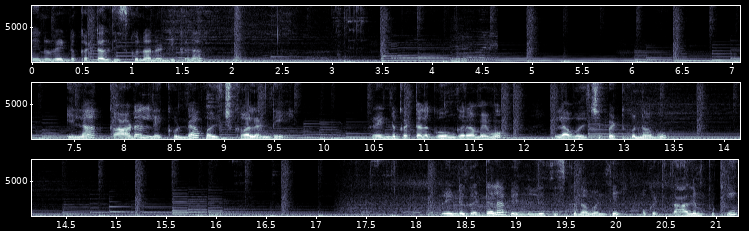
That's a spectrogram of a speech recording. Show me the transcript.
నేను రెండు కట్టలు తీసుకున్నానండి ఇక్కడ. ఇలా కాడలు లేకుండా వలుచుకోవాలండి. రెండు కట్టల గోంగూర మేము ఇలా వలిచి పెట్టుకున్నాము. రెండు గడ్డల వెల్లుల్లి తీసుకున్నామండి. ఒకటి తాలింపుకి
